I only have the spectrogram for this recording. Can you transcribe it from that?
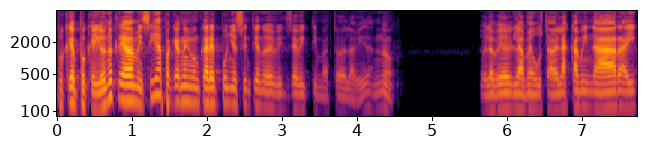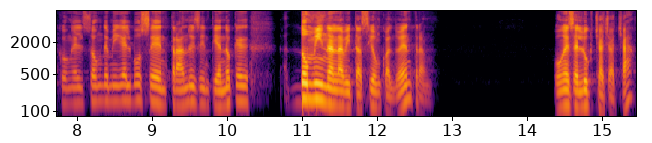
¿Por qué? Porque yo no criado a mis hijas para que anden con cara de puño sintiéndose víctimas toda la vida. No. Yo la, me gusta verlas caminar ahí con el son de Miguel Bosé entrando y sintiendo que dominan la habitación cuando entran. Con ese look cha-cha-cha.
